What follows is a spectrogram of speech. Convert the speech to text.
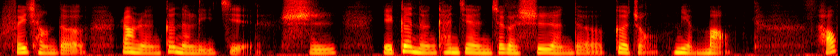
非常的让人更能理解诗，也更能看见这个诗人的各种面貌。好，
